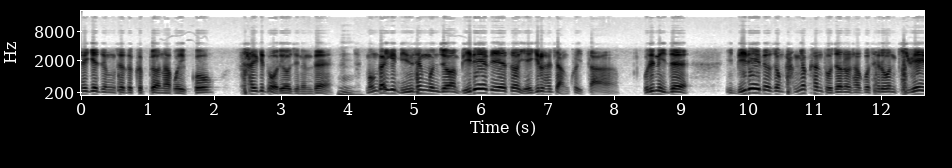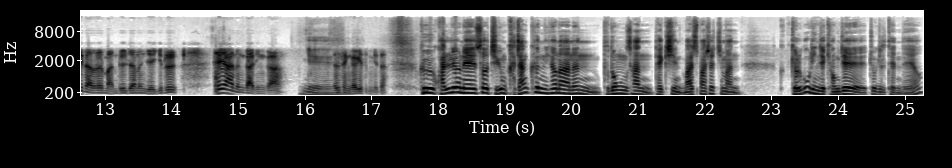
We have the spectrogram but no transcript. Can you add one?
세계 정세도 급변하고 있고 살기도 어려워지는데 음. 뭔가 이게 민생 문제와 미래에 대해서 얘기를 하지 않고 있다. 우리는 이제 이 미래에 대해서 좀 강력한 도전을 하고 새로운 기회의 나라를 만들자는 얘기를 해야 하는 거 아닌가 예. 그런 생각이 듭니다. 그 관련해서 지금 가장 큰 현안은 부동산, 백신 말씀하셨지만 결국은 이제 경제 쪽일 텐데요.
